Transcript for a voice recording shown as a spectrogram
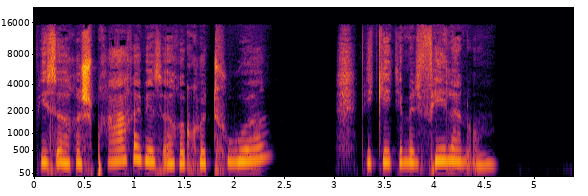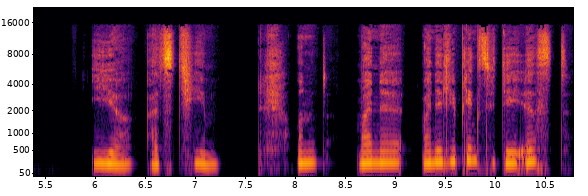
Wie ist eure Sprache? Wie ist eure Kultur? Wie geht ihr mit Fehlern um? Ihr als Team. Und meine, meine Lieblingsidee ist,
